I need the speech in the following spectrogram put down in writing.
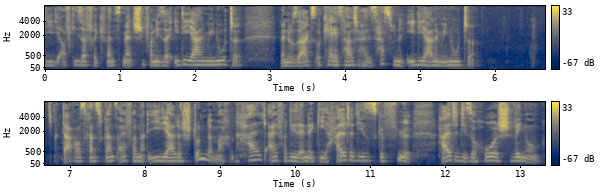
die auf dieser Frequenz matchen, von dieser idealen Minute. Wenn du sagst, okay, jetzt hast, jetzt hast du eine ideale Minute, daraus kannst du ganz einfach eine ideale Stunde machen. Halt einfach diese Energie, halte dieses Gefühl, halte diese hohe Schwingung.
